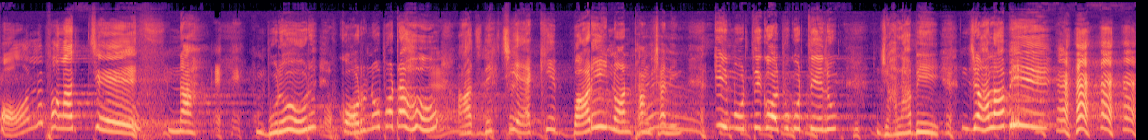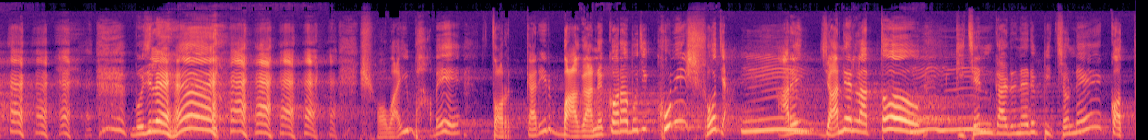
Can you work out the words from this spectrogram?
ফল ফলাচ্ছে। না বুড়োর কর্ণপটাহ আজ দেখছি একেবারেই নন ফাংশনিং কি মূর্তি গল্প করতে এলুম? জ্বালাবে জ্বালাবে। বুঝলে? হ্যাঁ সবাই ভাবে তরকারির বাগান করা বুঝি খুবই সোজা। আরে জানে না তো কিচেন গার্ডেনের পিছনে কত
